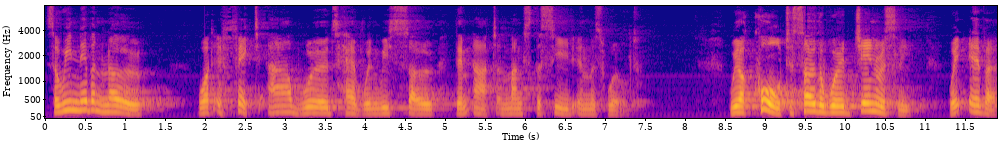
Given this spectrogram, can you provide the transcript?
So we never know what effect our words have when we sow them out amongst the seed in this world. We are called to sow the word generously wherever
